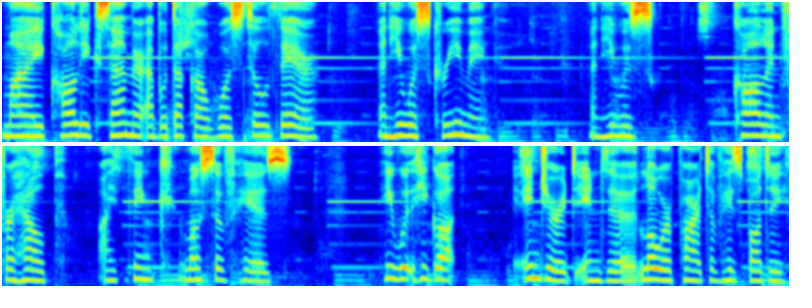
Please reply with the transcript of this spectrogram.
my colleague Samer Abu Daqa was still there and he was screaming and he was calling for help. I think most of his he he got injured in the lower part of his body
